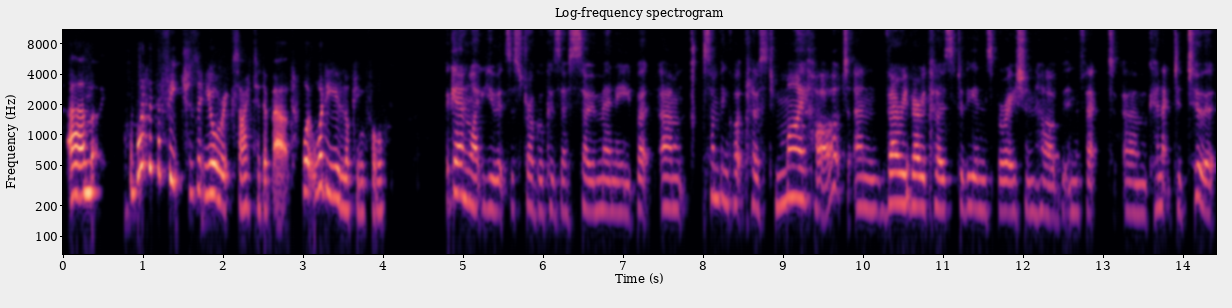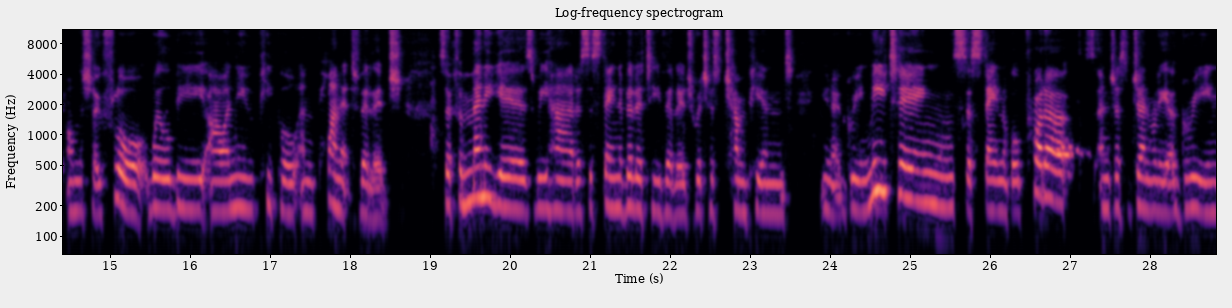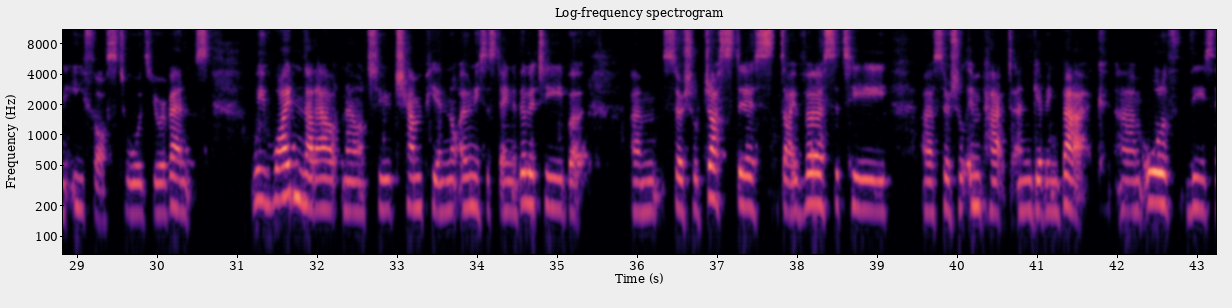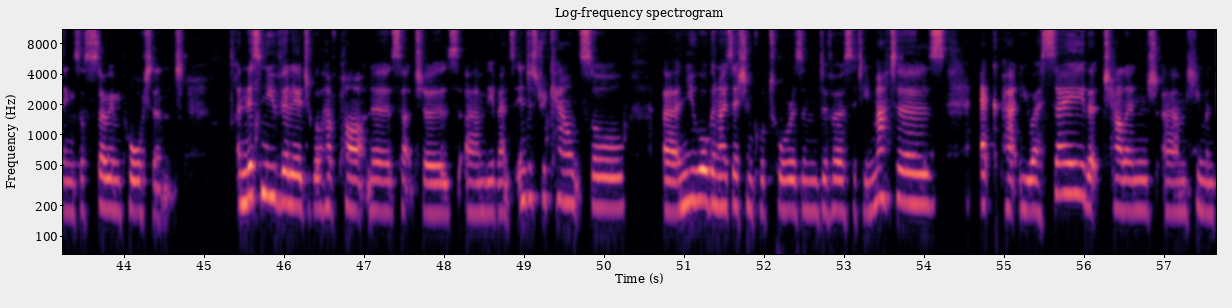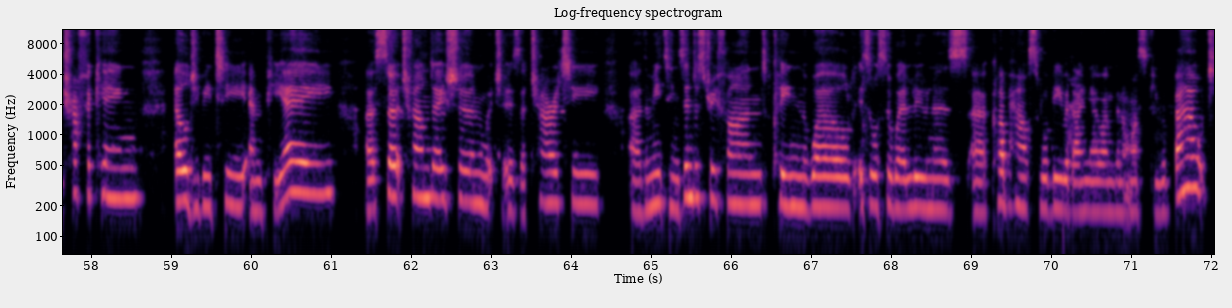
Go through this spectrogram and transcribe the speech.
Um, what are the features that you're excited about? What What are you looking for? Again, like you, it's a struggle because there's so many, but um, something quite close to my heart and very, very close to the Inspiration Hub, in fact, um, connected to it on the show floor, will be our new People and Planet Village. So for many years, we had a sustainability village, which has championed, you know, green meetings, sustainable products, and just generally a green ethos towards your events we've widened that out now to champion not only sustainability, but um, social justice, diversity, uh, social impact and giving back. Um, all of these things are so important. And this new village will have partners such as um, the Events Industry Council, a new organization called Tourism Diversity Matters, ECPAT USA that challenge um, human trafficking, LGBT MPA, uh, Search Foundation, which is a charity, uh, the Meetings Industry Fund, Clean the World is also where Luna's uh, clubhouse will be, what I know I'm going to ask you about.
